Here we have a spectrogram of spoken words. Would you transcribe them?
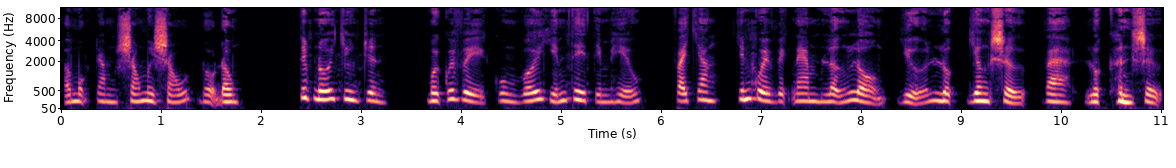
ở 166 độ Đông. Tiếp nối chương trình, mời quý vị cùng với Diễm Thi tìm hiểu phải chăng chính quyền Việt Nam lẫn lộn giữa luật dân sự và luật hình sự.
